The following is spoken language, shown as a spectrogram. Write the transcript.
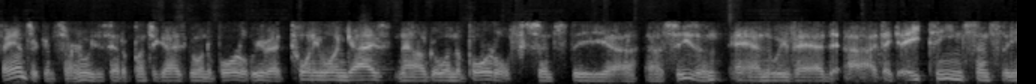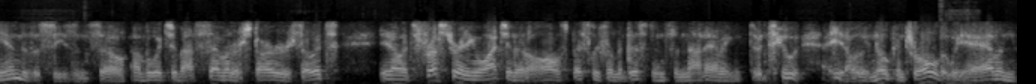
fans are concerned. We just had a bunch of guys go in the portal. We've had 21 guys now go in the portal since the uh, uh, season, and we've had uh, I think 18 since the end of the season. So of which about seven are starters. So it's you know, it's frustrating watching it all, especially from a distance and not having to do, you know, no control that we have. And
